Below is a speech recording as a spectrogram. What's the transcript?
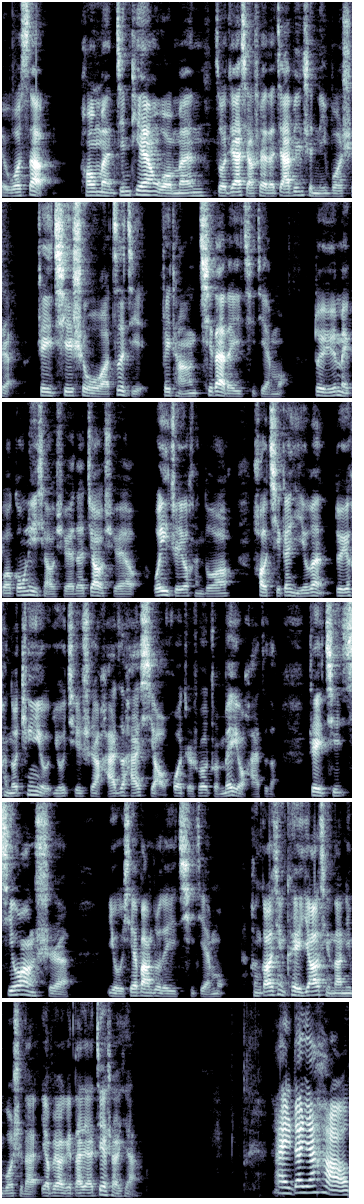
What's up，朋友们？今天我们左家小帅的嘉宾是倪博士。这一期是我自己非常期待的一期节目。对于美国公立小学的教学，我一直有很多好奇跟疑问。对于很多听友，尤其是孩子还小或者说准备有孩子的，这一期希望是有些帮助的一期节目。很高兴可以邀请到倪博士来，要不要给大家介绍一下？嗨，大家好！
